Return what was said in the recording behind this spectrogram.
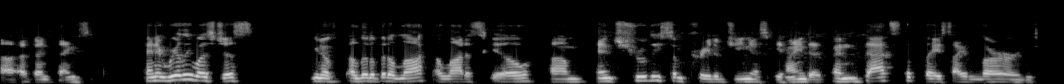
uh, event things. And it really was just, you know, a little bit of luck, a lot of skill, um, and truly some creative genius behind it. And that's the place I learned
